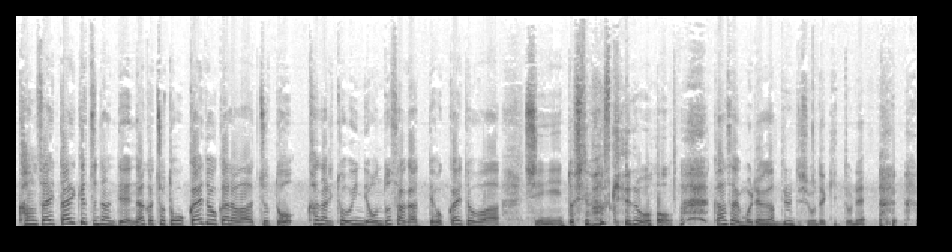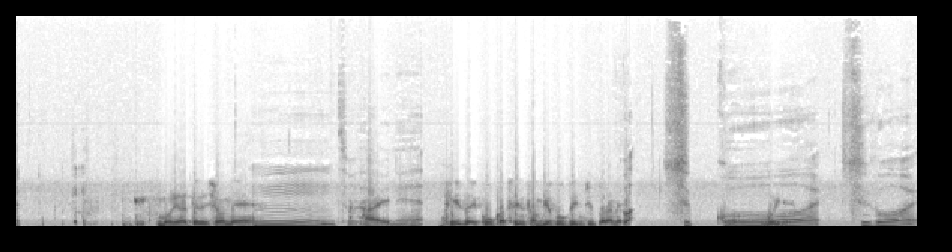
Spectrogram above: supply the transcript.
関西対決なんでなんかちょっと北海道からはちょっとかなり遠いんで温度差があって北海道はシーンとしてますけれども 関西盛り上がってるんでしょうね、きっとね。盛り上がってるでしょうね、うんそうですよね、経済効果1300億円っていうからねう、わすっごいすごい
